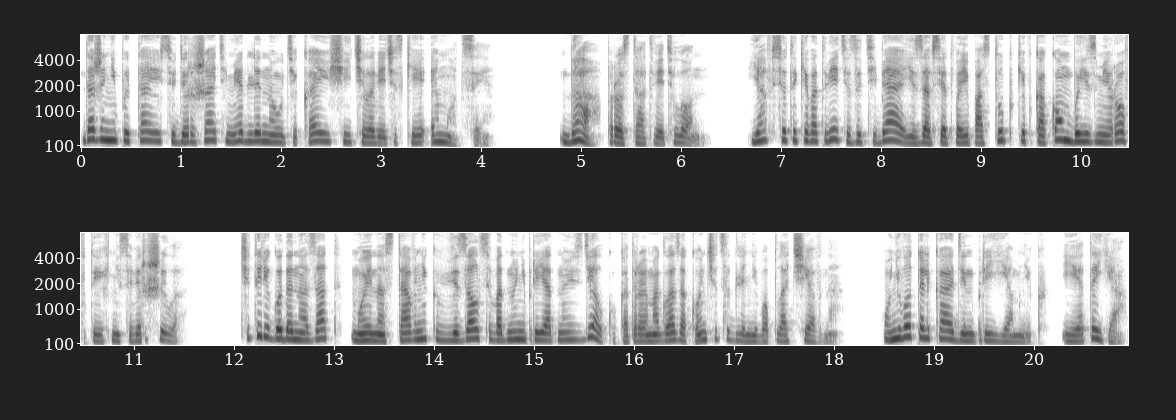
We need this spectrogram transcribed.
даже не пытаясь удержать медленно утекающие человеческие эмоции. «Да», — просто ответил он. Я все-таки в ответе за тебя и за все твои поступки, в каком бы из миров ты их не совершила. Четыре года назад мой наставник ввязался в одну неприятную сделку, которая могла закончиться для него плачевно. У него только один преемник, и это я.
